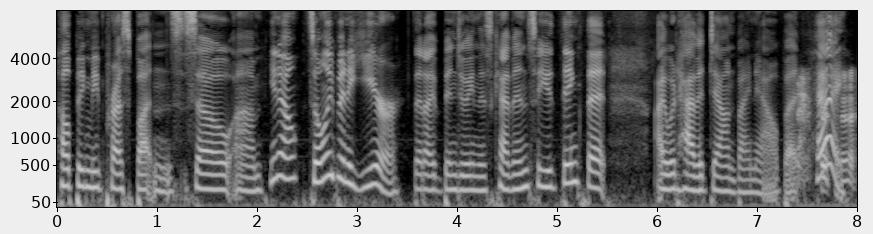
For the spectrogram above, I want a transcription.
helping me press buttons. So, um, you know, it's only been a year that I've been doing this, Kevin. So you'd think that I would have it down by now. But hey.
